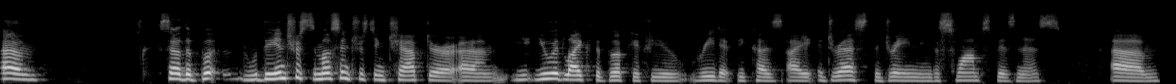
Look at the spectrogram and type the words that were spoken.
Um, so the book, the interest, the most interesting chapter, um, you, you, would like the book if you read it because I address the draining the swamps business, um,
